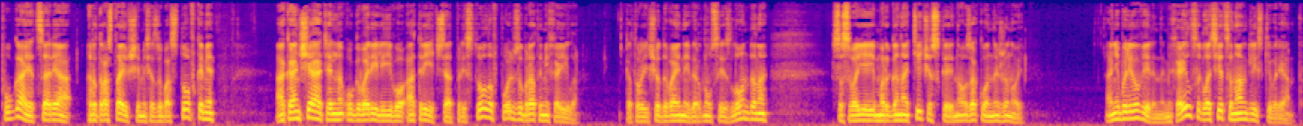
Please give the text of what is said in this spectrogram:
пугая царя разрастающимися забастовками – окончательно уговорили его отречься от престола в пользу брата Михаила, который еще до войны вернулся из Лондона со своей марганатической, но законной женой. Они были уверены, Михаил согласится на английский вариант.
